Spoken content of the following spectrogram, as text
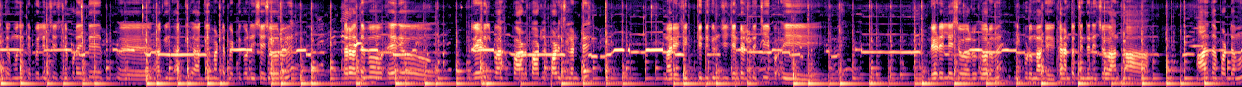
ఇంతకుముందు అయితే పెళ్ళిళ్ళు చేసినప్పుడు అయితే అగ్గి అగ్గి అగ్గి మంట పెట్టుకొని చేసేవారు. తర్వాత ఏమో ఏదో రేడియోలు పా పాట పాటలు పాడించాలంటే మరి కిందికి నుంచి జనరల్ తెచ్చి ఈ రేడియోలు వేసేవారు ఎవరమే ఇప్పుడు మాకు కరెంట్ వచ్చిందని అంత ఆనందం పడ్డాము.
